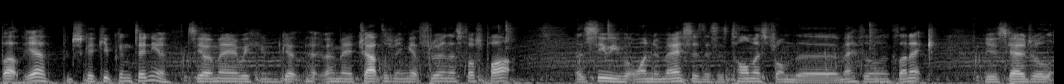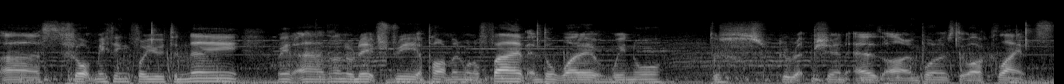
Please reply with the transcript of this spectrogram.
But yeah, we're just gonna keep continuing. See how many we can get, how many chapters we can get through in this first part. Let's see, we've got one new message. This is Thomas from the Methadone Clinic. You schedule a short meeting for you tonight. We're at 108 Street, apartment 105, and don't worry, we know description is our importance to our clients.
